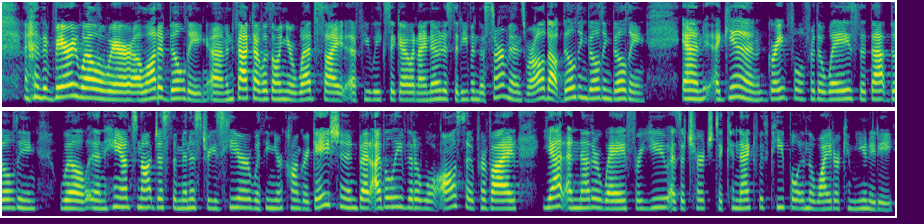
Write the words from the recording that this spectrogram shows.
They're very well aware, a lot of building. Um, in fact, I was on your website a few weeks ago and I noticed that even the sermons were all about building, building, building. And again, grateful for the ways that that building will enhance not just the ministries here within your congregation, but I believe that it will also provide yet another way for you as a church to connect with people in the wider community.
